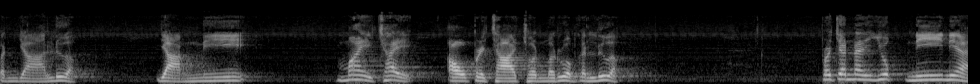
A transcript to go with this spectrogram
ปัญญาเลือก อย่างนี้ไม่ใช่เอาประชาชนมาร่วมกันเลือก เพราะฉะนั้นยุคนี้เนี่ย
